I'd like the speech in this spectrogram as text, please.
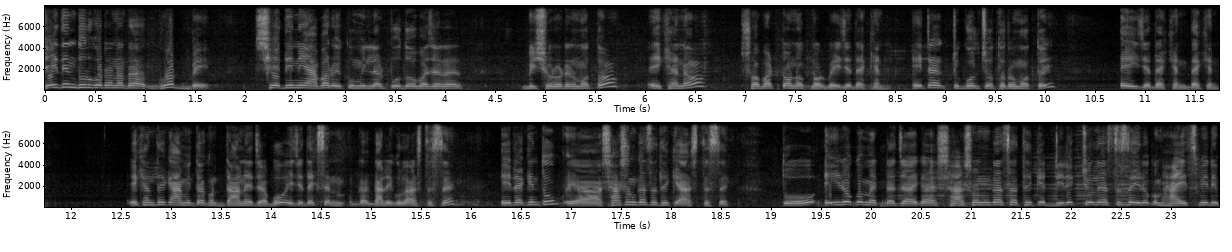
যেই দিন দুর্ঘটনাটা ঘটবে, সেদিনই আবার ওই কুমিল্লার পৌদবাজারের বিশ্ব রোডের মতো এইখানেও সবার টনক নড়বে, এই যে দেখেন। এটা একটু গোল চত্বরের মতোই, এই যে দেখেন দেখেন। এখান থেকে আমি তো এখন ডানে যাব। এই যে দেখছেন গাড়িগুলো আসতেছে। এটা কিন্তু শাসনগাছা থেকে আসতেছে। তো এইরকম একটা জায়গায় শাসনগাছা থেকে ডিরেক্ট চলে আসতেছে, এইরকম হাই স্পিডে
